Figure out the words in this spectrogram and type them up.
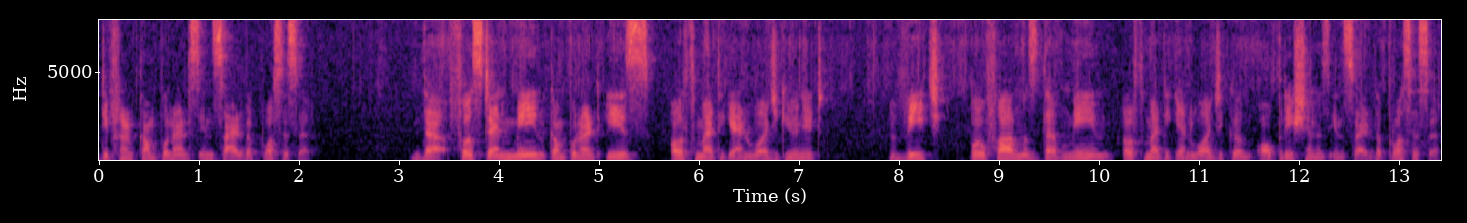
different components inside the processor. The first and main component is arithmetic and logic unit, which performs the main arithmetic and logical operations inside the processor.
